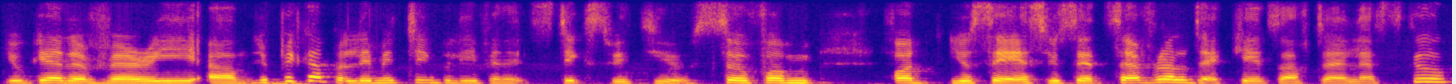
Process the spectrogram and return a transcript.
you get a very, um, you pick up a limiting belief and it sticks with you. So from, for you say, as you said, several decades after I left school,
